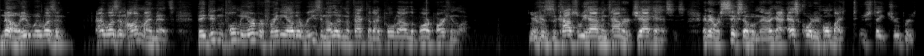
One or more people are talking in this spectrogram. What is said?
No, it, it wasn't. I wasn't on my meds. They didn't pull me over for any other reason other than the fact that I pulled out of the bar parking lot. Yeah. Because the cops we have in town are jackasses, and there were six of them there. I got escorted home by two state troopers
